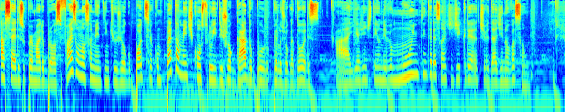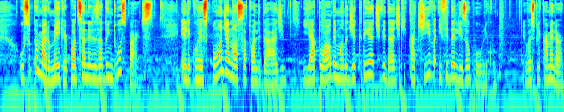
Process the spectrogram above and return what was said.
a série Super Mario Bros. faz um lançamento em que o jogo pode ser completamente construído e jogado por, pelos jogadores, aí a gente tem um nível muito interessante de criatividade e inovação. O Super Mario Maker pode ser analisado em duas partes. Ele corresponde à nossa atualidade e à atual demanda de criatividade que cativa e fideliza o público. Eu vou explicar melhor.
